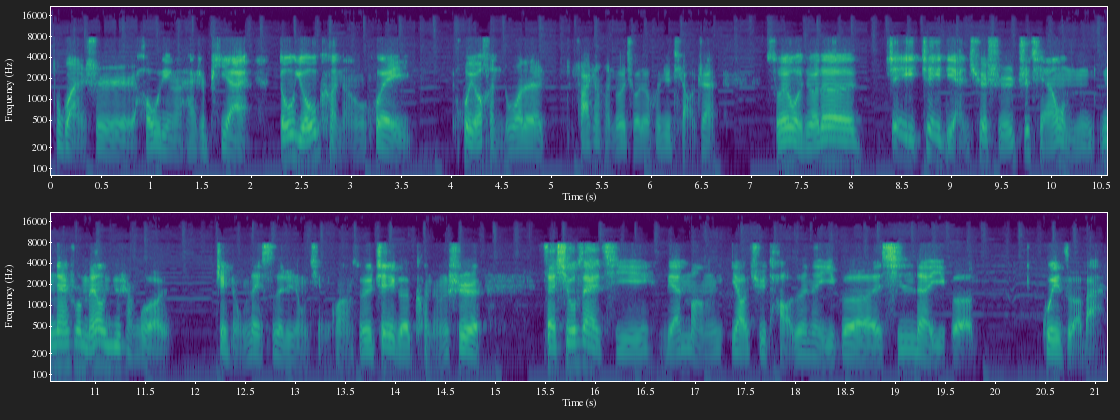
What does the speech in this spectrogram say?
不管是 holding 还是 PI，都有可能会会有很多的发生很多球队会去挑战。所以我觉得这这一点确实之前我们应该说没有遇上过这种类似的这种情况，所以这个可能是在休赛期联盟要去讨论的一个新的一个规则吧。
